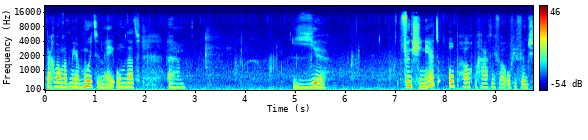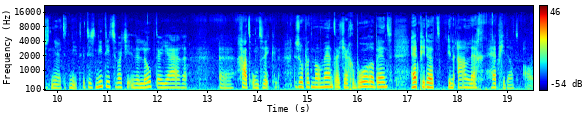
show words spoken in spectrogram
daar gewoon wat meer moeite mee, omdat uh, je functioneert op hoogbegaafd niveau of je functioneert het niet. Het is niet iets wat je in de loop der jaren uh, gaat ontwikkelen. Dus op het moment dat je geboren bent, heb je dat in aanleg, heb je dat al.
